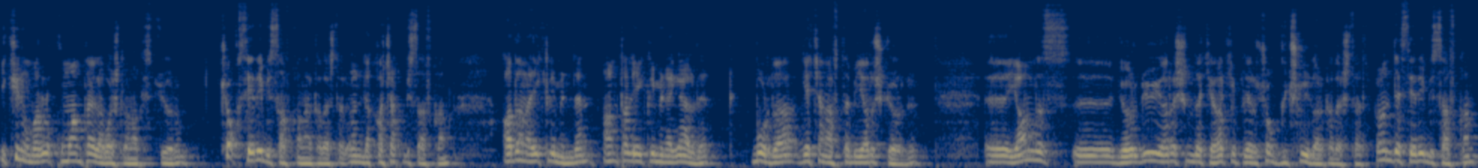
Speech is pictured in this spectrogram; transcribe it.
2 numaralı kumantayla başlamak istiyorum. Çok seri bir safkan arkadaşlar. Önde kaçak bir safkan. Adana ikliminden Antalya iklimine geldi. Burada geçen hafta bir yarış gördü. Ee, yalnız e, gördüğü yarışındaki rakipleri çok güçlüydü arkadaşlar. Önde seri bir safkan.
